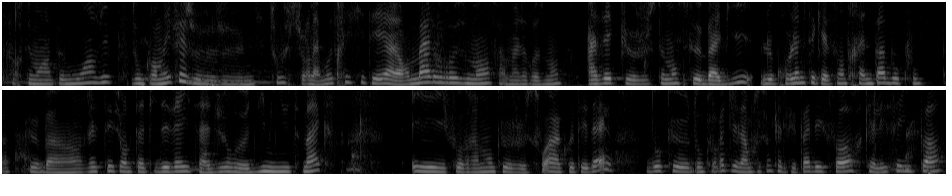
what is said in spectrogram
forcément un peu moins vite. Donc en effet, je, mise tout sur la motricité. Alors malheureusement, enfin malheureusement, avec justement ce baby, le problème c'est qu'elle s'entraîne pas beaucoup. Parce que ben, rester sur le tapis d'éveil, ça dure 10 minutes max et il faut vraiment que je sois à côté d'elle. Donc, euh, donc en fait, j'ai l'impression qu'elle fait pas d'efforts, qu'elle essaye pas.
